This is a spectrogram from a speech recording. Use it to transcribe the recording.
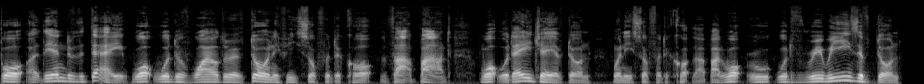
But at the end of the day, what would have Wilder have done if he suffered a cut that bad? What would AJ have done when he suffered a cut that bad? What would Ruiz have done?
